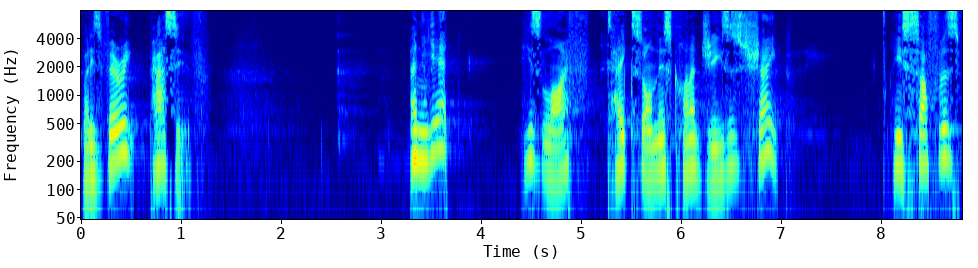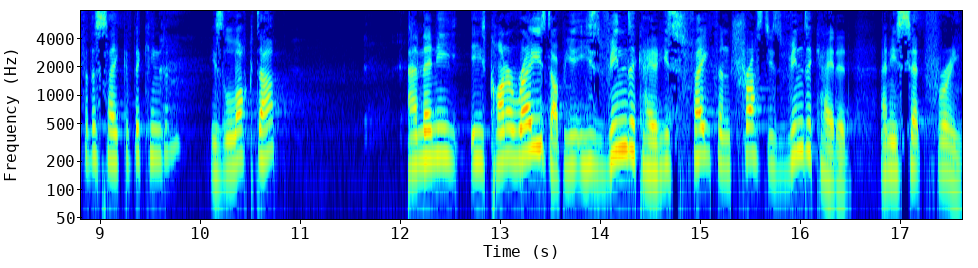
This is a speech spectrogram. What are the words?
But he's very passive. And yet, his life takes on this kind of Jesus shape. He suffers for the sake of the kingdom, he's locked up, and then he, he's kind of raised up. He, he's vindicated. His faith and trust is vindicated, and he's set free.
